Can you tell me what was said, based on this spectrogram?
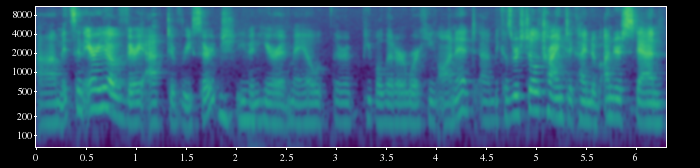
Um, it's an area of very active research. Mm-hmm. Even here at Mayo, there are people that are working on it um, because we're still trying to kind of understand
